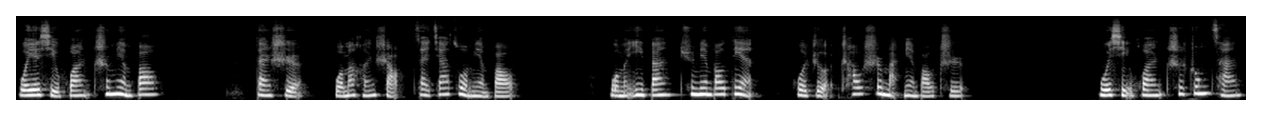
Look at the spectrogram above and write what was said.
我也喜欢吃面包，但是我们很少在家做面包。我们一般去面包店。或者超市买面包吃。我喜欢吃中餐。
